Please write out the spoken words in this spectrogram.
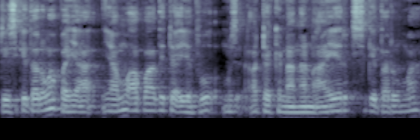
Di sekitar rumah banyak nyamuk apa tidak ya bu? Ada genangan air di sekitar rumah.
